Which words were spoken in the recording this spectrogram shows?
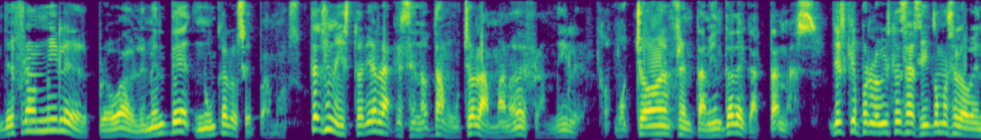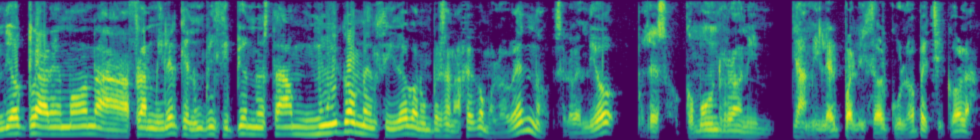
¿De Frank Miller? Probablemente nunca lo sepamos. Esta es una historia en la que se nota mucho la mano de Frank Miller, con mucho enfrentamiento de katanas. Y es que por lo visto es así como se lo vendió Claremont a Frank Miller, que en un principio no estaba muy convencido con un personaje como lo vendo. Se lo vendió, pues eso, como un Ronin. Y a Miller pues le hizo el culo pechicola.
